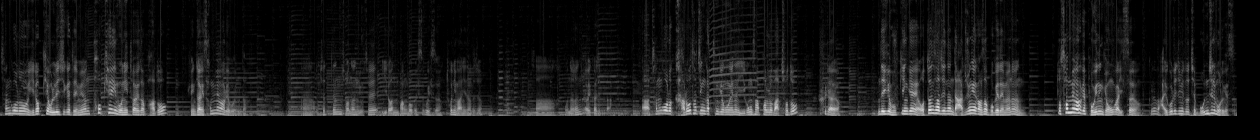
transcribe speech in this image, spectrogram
참고로 이렇게 올리시게 되면 4K 모니터에서 봐도 굉장히 선명하게 보입니다. 아, 어쨌든 저는 요새 이런 방법을 쓰고 있어요. 톤이 많이 다르죠? 자 오늘은 여기까지입니다. 아 참고로 가로 사진 같은 경우에는 2048로 맞춰도 흐려요 근데 이게 웃긴 게 어떤 사진은 나중에 가서 보게 되면은 또 선명하게 보이는 경우가 있어요. 그 알고리즘이 도대체 뭔지를 모르겠어.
